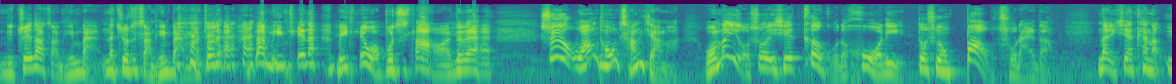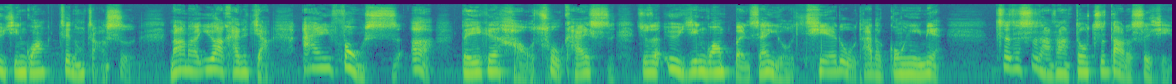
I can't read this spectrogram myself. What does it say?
你追到涨停板，那就是涨停板嘛，对不对？那明天呢？明天我不知道啊，对不对？所以王彤常讲嘛，我们有时候一些个股的获利都是用爆出来的。那你现在看到玉金光这种涨势，然后呢又要开始讲 iPhone 十二的一个好处，开始就是玉金光本身有切入它的供应链，这是市场上都知道的事情。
